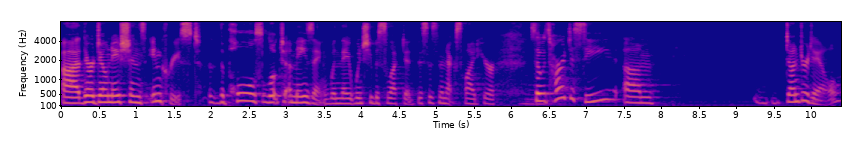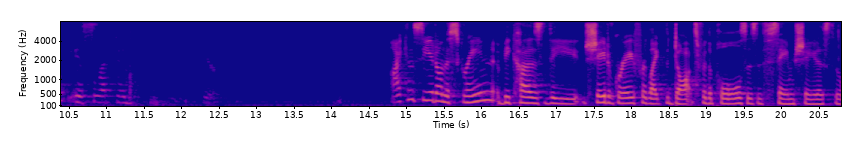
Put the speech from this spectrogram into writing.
Uh, their donations increased. The polls looked amazing when, they, when she was selected. This is the next slide here. So it's hard to see. Um, Dunderdale is selected I can see it on the screen because the shade of gray for like the dots for the polls is the same shade as the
